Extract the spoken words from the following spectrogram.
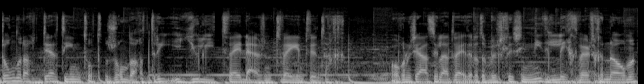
donderdag 13 tot zondag 3 juli 2022. De organisatie laat weten dat de beslissing niet licht werd genomen.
